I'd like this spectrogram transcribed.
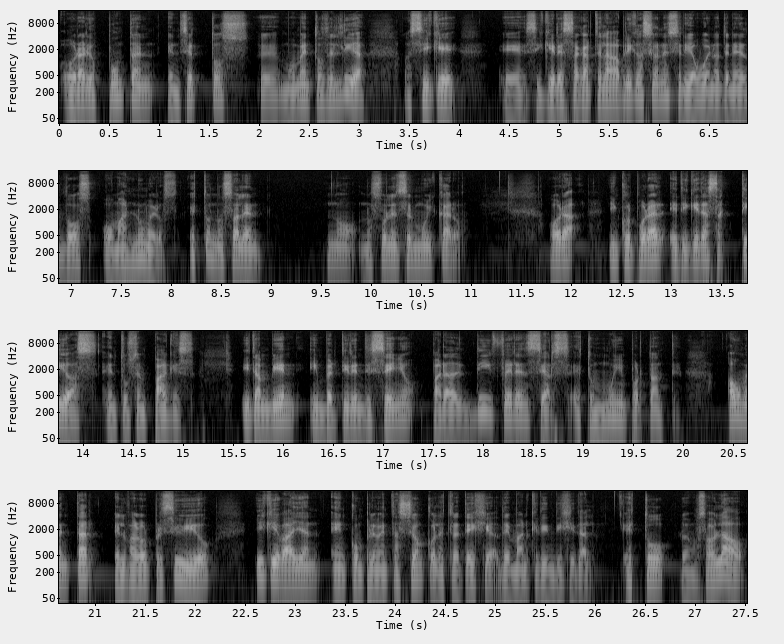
horarios punta en, ciertos eh, momentos del día. Así que eh, si quieres sacarte las aplicaciones, sería bueno tener dos o más números. Estos no salen, no, no suelen ser muy caros. Ahora, incorporar etiquetas activas en tus empaques y también invertir en diseño para diferenciarse. Esto es muy importante. Aumentar el valor percibido y que vayan en complementación con la estrategia de marketing digital. Esto lo hemos hablado.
